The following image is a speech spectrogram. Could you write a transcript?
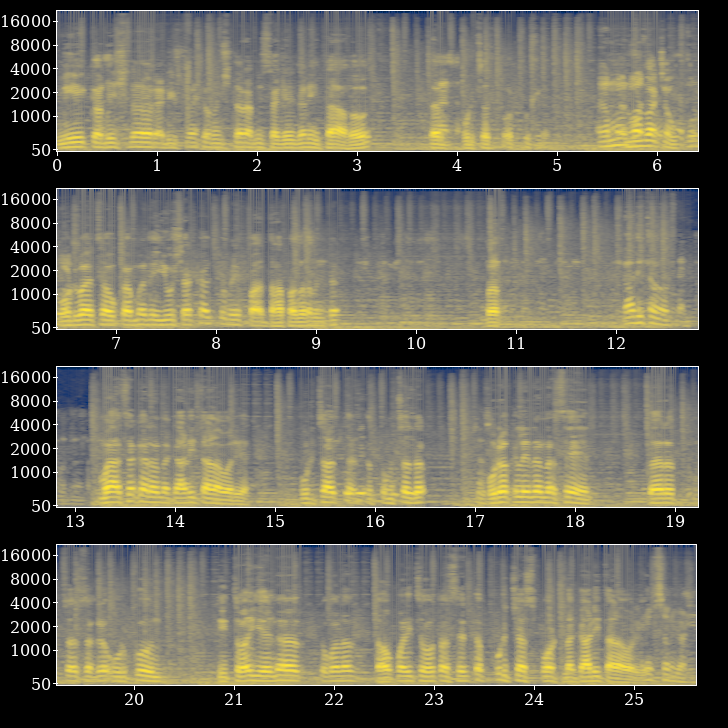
मी कमिशनर ऍडिशनल कमिशनर आम्ही सगळेजण इथं आहोत. तर पुढचं स्पॉट कुठलं? मोंडवा चौक. मोंडवा चौकामध्ये येऊ शकाल तुम्ही? पा- दहा पंधरा मिनिटं. बर. मग असं करा ना गाडी तळावर या. पुढचा तुमचं जर उरकलेलं नसेल तर तुमचं सगळं उरकून तिथं येणं तुम्हाला धावपळीचं होत असेल तर पुढच्या स्पॉटला गाडी तळावर या सर गाडी.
